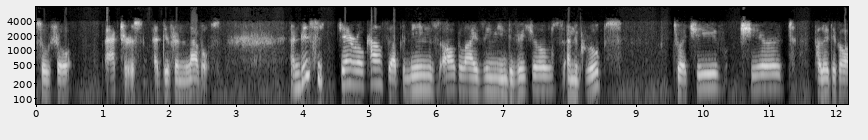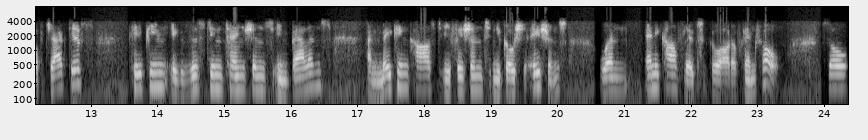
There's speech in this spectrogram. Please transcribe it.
social actors at different levels. And this general concept means organizing individuals and groups to achieve shared political objectives keeping existing tensions in balance and making cost-efficient negotiations when any conflicts go out of control. So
